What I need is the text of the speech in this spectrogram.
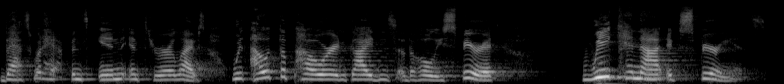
That's what happens in and through our lives. Without the power and guidance of the Holy Spirit, we cannot experience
